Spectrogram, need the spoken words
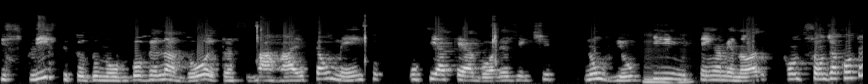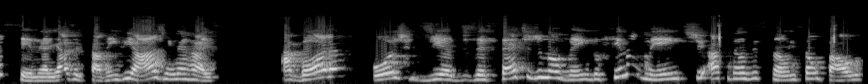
explícito do novo governador para se barrar esse aumento, o que até agora a gente não viu que uhum. tem a menor condição de acontecer, né? Aliás, ele estava em viagem, né, Raiz? Agora, hoje, dia 17 de novembro, finalmente a transição em São Paulo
